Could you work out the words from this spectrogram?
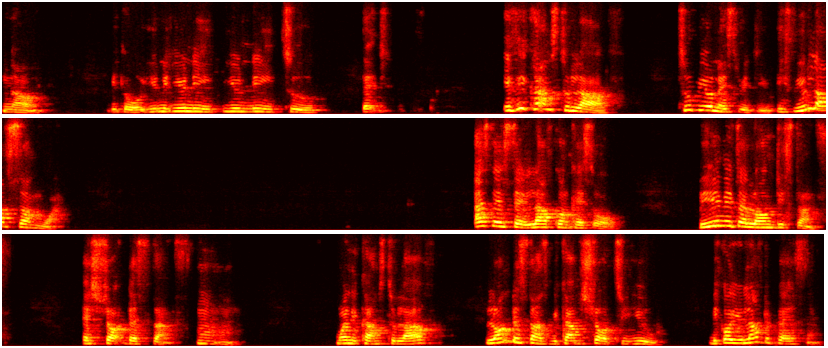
No, because you need you need you need to. If it comes to love, to be honest with you, if you love someone, as they say, love conquers all. Being it a long distance, a short distance. Mm-mm. When it comes to love, long distance becomes short to you because you love the person.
